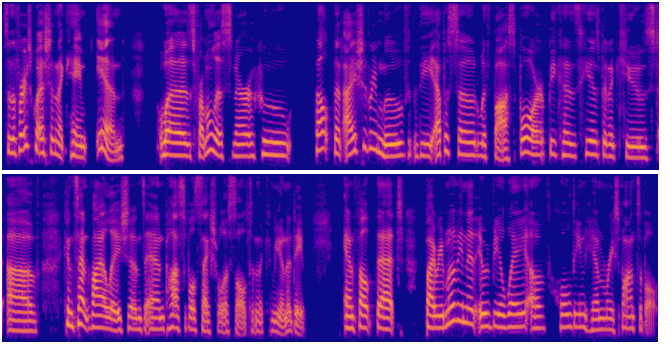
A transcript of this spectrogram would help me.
So the first question that came in was from a listener who felt that I should remove the episode with Boss Boar because he has been accused of consent violations and possible sexual assault in the community, and felt that by removing it, it would be a way of holding him responsible.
